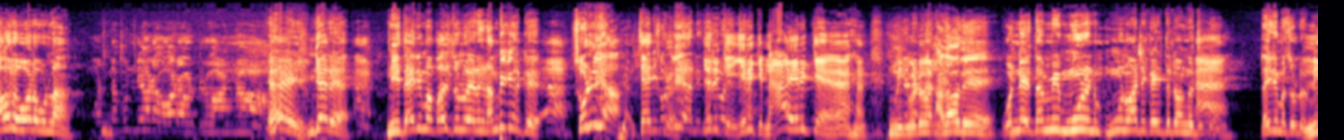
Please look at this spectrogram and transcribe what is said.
அவரை ஓட விடலாம். ஏய் இங்கேரு நீ தைரியமா பதில் சொல்லுவ எனக்கு நம்பிக்கை இருக்கு. சொல்லியா? சரி சொல்லியா இருக்கு நான் இருக்கேன். அதாவது உன்னை தம்பி மூணு மூணு வாட்டி கை தட்டுவாங்க தைரியமா சொல்லு. நீ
